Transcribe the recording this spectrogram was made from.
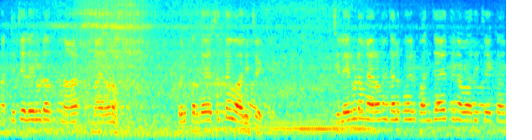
മറ്റു ചിലരുടെ മരണം ഒരു പ്രദേശത്തെ ബാധിച്ചേക്കാം. ചിലരുടെ മരണം ചിലപ്പോൾ ഒരു പഞ്ചായത്തിനെ ബാധിച്ചേക്കാം.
